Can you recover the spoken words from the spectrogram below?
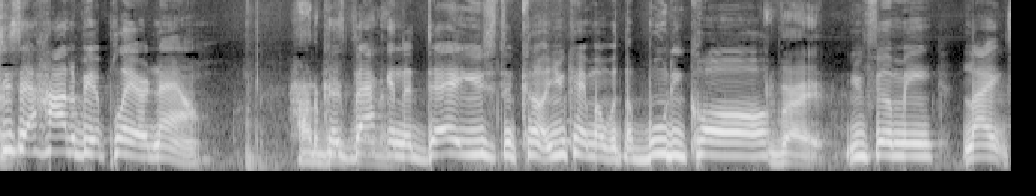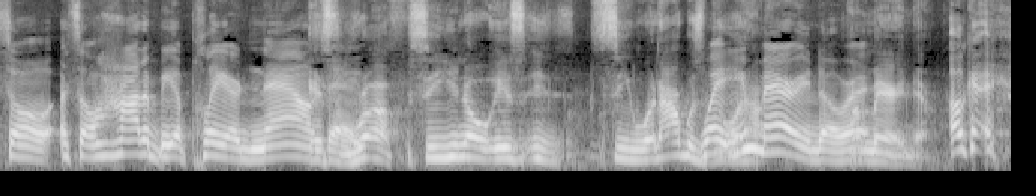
She said how to be a player now. How to be Because back in the day, you used to come, you came up with the booty call. Right. You feel me? Like so, so how to be a player now? It's rough. See, you know, it's, it's see when I was Wait, you married though, right? I'm married now. Okay.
